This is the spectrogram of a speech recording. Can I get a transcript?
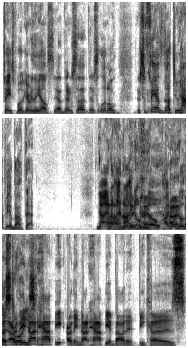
Facebook, everything else. Yeah, there's a there's a little there's some fans not too happy about that. Now, and, Um, and will I don't know. I don't Uh, know the stories. Are they not happy? Are they not happy about it because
